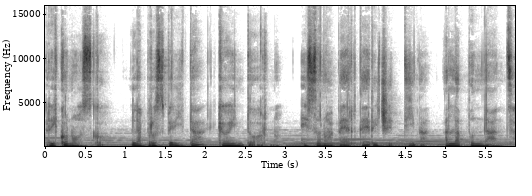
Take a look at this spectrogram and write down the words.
Riconosco la prosperità che ho intorno e sono aperta e ricettiva all'abbondanza.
